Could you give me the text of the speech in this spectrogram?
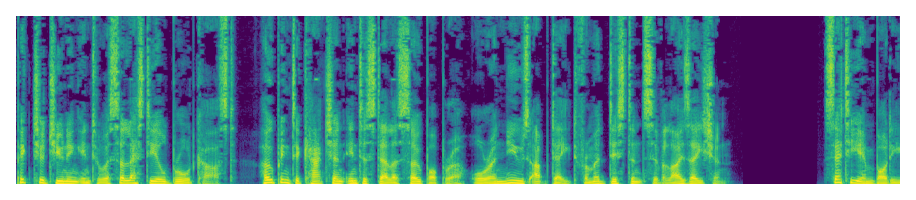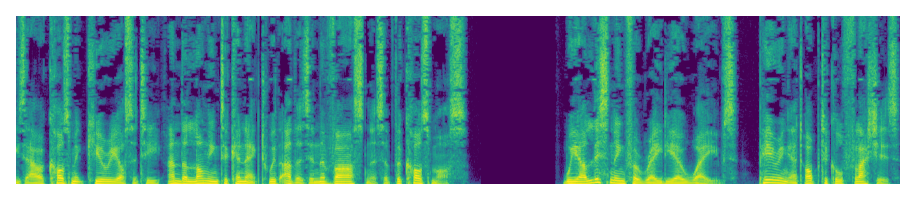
Picture tuning into a celestial broadcast, hoping to catch an interstellar soap opera or a news update from a distant civilization. SETI embodies our cosmic curiosity and the longing to connect with others in the vastness of the cosmos. We are listening for radio waves, peering at optical flashes,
